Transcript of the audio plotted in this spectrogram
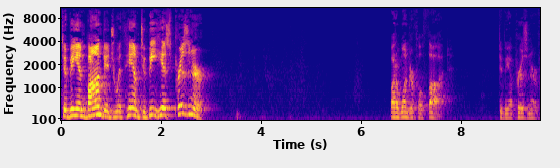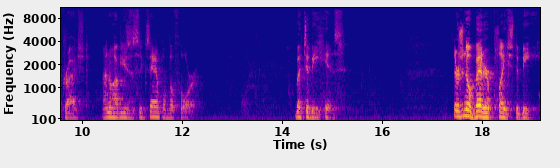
To be in bondage with Him, to be His prisoner. What a wonderful thought to be a prisoner of Christ. I know I've used this example before, but to be His. There's no better place to be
